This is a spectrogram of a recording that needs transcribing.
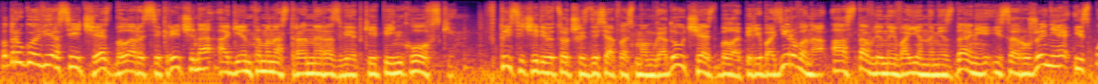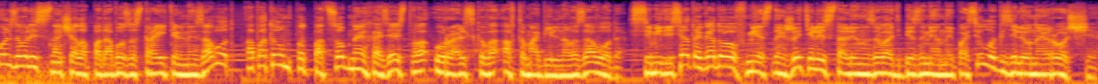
По другой версии, часть была рассекречена агентом иностранной разведки Пеньковским. В 1968 году часть была перебазирована, а оставленные военными здания и сооружения использовались сначала под обозостроительный завод, а потом под подсобное хозяйство Уральского автомобильного завода. С 70-х годов местные жители стали называть безымянный поселок Зеленая роща.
